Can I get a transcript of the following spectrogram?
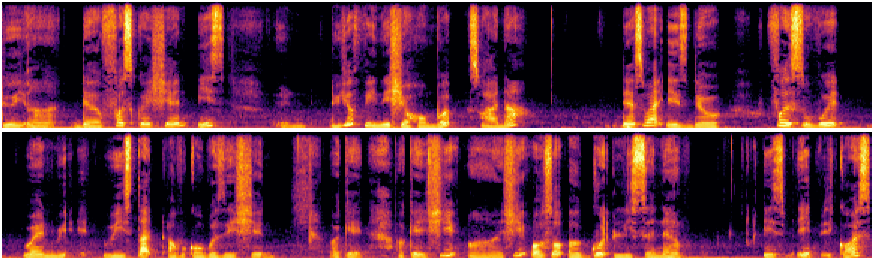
Do you, uh, the first question is, do you finish your homework, Suhana? That's why is the first word when we we start our conversation okay okay she uh she also a good listener is it because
